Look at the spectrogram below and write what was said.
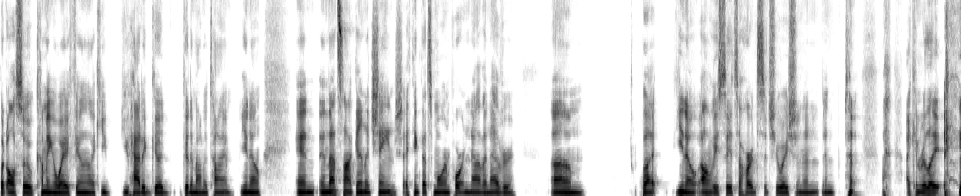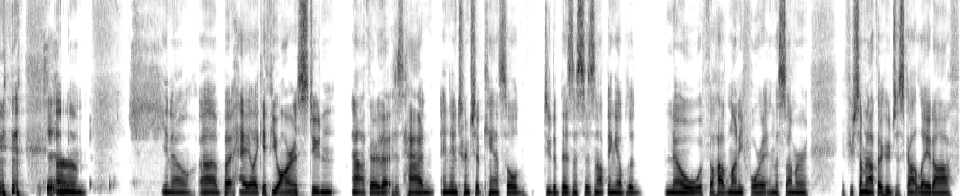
but also coming away feeling like you you had a good good amount of time. You know, and and that's not going to change. I think that's more important now than ever. Um, but you know, obviously, it's a hard situation, and and I can relate. um, you know, uh, but hey, like if you are a student out there that has had an internship canceled due to businesses not being able to know if they'll have money for it in the summer, if you're someone out there who just got laid off,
